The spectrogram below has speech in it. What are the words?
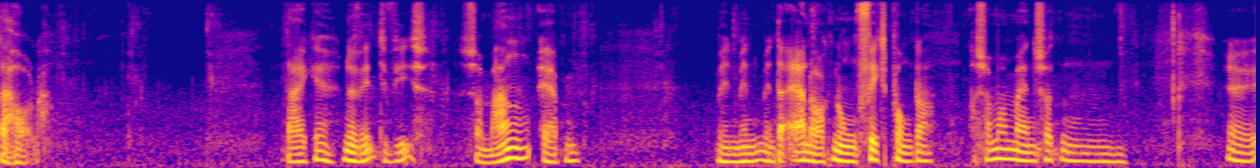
der holder. Der er ikke nødvendigvis så mange af dem, men, men, men der er nok nogle fikspunkter, og så må man sådan øh,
